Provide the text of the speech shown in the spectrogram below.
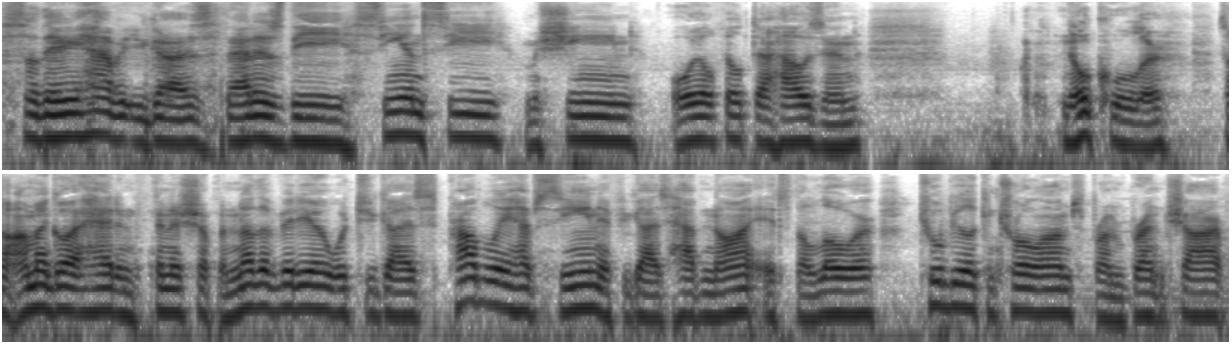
So there you have it you guys. That is the CNC machined oil filter housing. No cooler so I'm gonna go ahead and finish up another video, which you guys probably have seen. If you guys have not, it's the lower tubular control arms from Brent Sharp.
